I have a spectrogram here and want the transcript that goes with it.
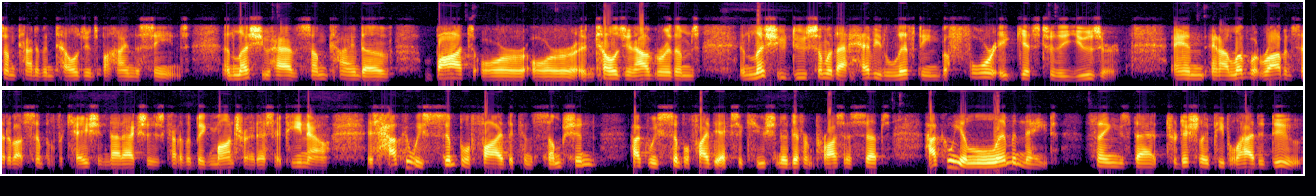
some kind of intelligence behind the scenes, unless you have some kind of bot or, or intelligent algorithms, unless you do some of that heavy lifting before it gets to the user. And and I love what Robin said about simplification. That actually is kind of a big mantra at SAP now. Is how can we simplify the consumption? How can we simplify the execution of different process steps? How can we eliminate things that traditionally people had to do.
